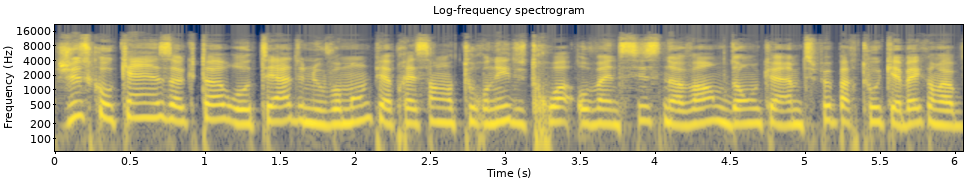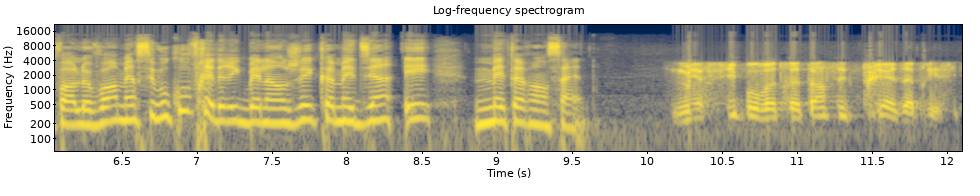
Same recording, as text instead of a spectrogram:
Jusqu'au 15 octobre au Théâtre du Nouveau Monde, puis après ça en tournée du 3 au 26 novembre. Donc, un petit peu partout au Québec, on va pouvoir le voir. Merci beaucoup, Frédéric Bélanger, comédien et metteur en scène. Merci pour votre temps, c'est très apprécié.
